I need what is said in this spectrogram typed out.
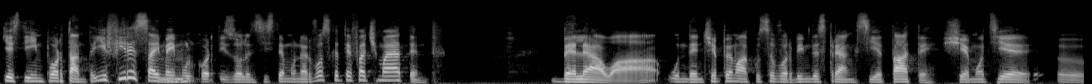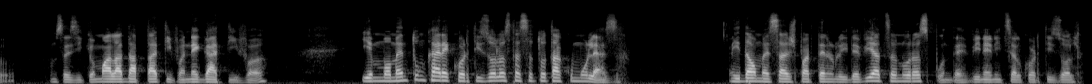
chestie importantă, e fire să ai mm. mai mult cortizol în sistemul nervos că te faci mai atent. Beleaua, unde începem acum să vorbim despre anxietate și emoție, uh, cum să zic eu, maladaptativă, negativă, e în momentul în care cortizolul ăsta se tot acumulează. Îi dau mesaj partenerului de viață, nu răspunde, vine nițel cortizol.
